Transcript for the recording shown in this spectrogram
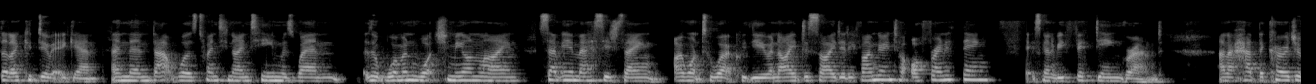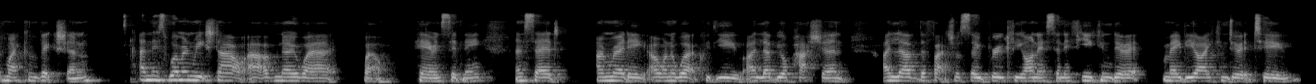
that I could do it again. And then that was 2019 was when the woman watching me online sent me a message saying, I want to work with you. And I decided if I'm going to offer anything, it's going to be 15 grand. And I had the courage of my conviction. And this woman reached out out of nowhere, well, here in Sydney, and said, I'm ready. I want to work with you. I love your passion. I love the fact you're so brutally honest. And if you can do it, maybe I can do it too.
